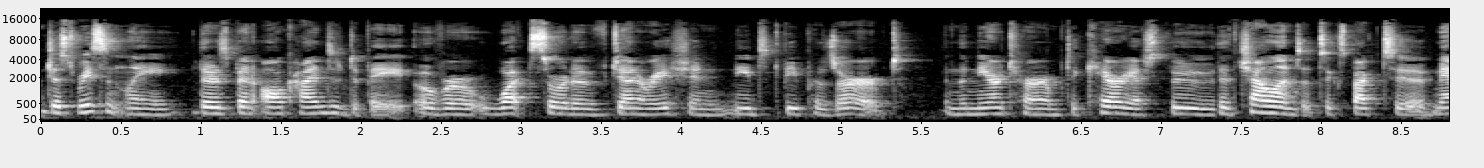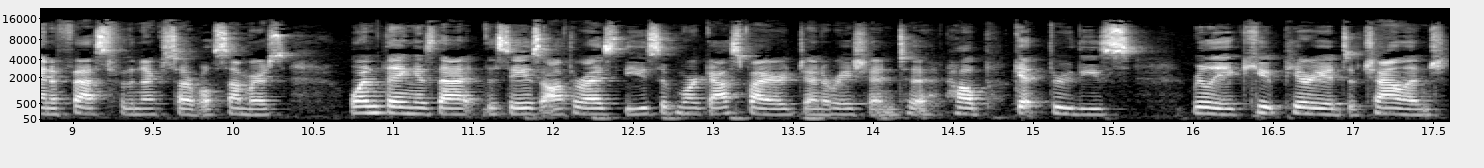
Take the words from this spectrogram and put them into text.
just recently, there's been all kinds of debate over what sort of generation needs to be preserved in the near term to carry us through the challenge that's expected to manifest for the next several summers. One thing is that the state has authorized the use of more gas fired generation to help get through these really acute periods of challenge.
